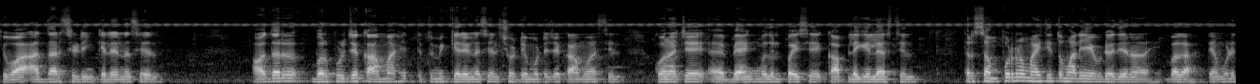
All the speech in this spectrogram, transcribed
किंवा आधार सीडिंग केले नसेल अदर भरपूर जे कामं आहेत ते तुम्ही केले नसेल छोटे मोठे जे कामं असतील कोणाचे बँकमधून पैसे कापले गेले असतील तर संपूर्ण माहिती तुम्हाला या व्हिडिओ देणार आहे. बघा त्यामुळे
